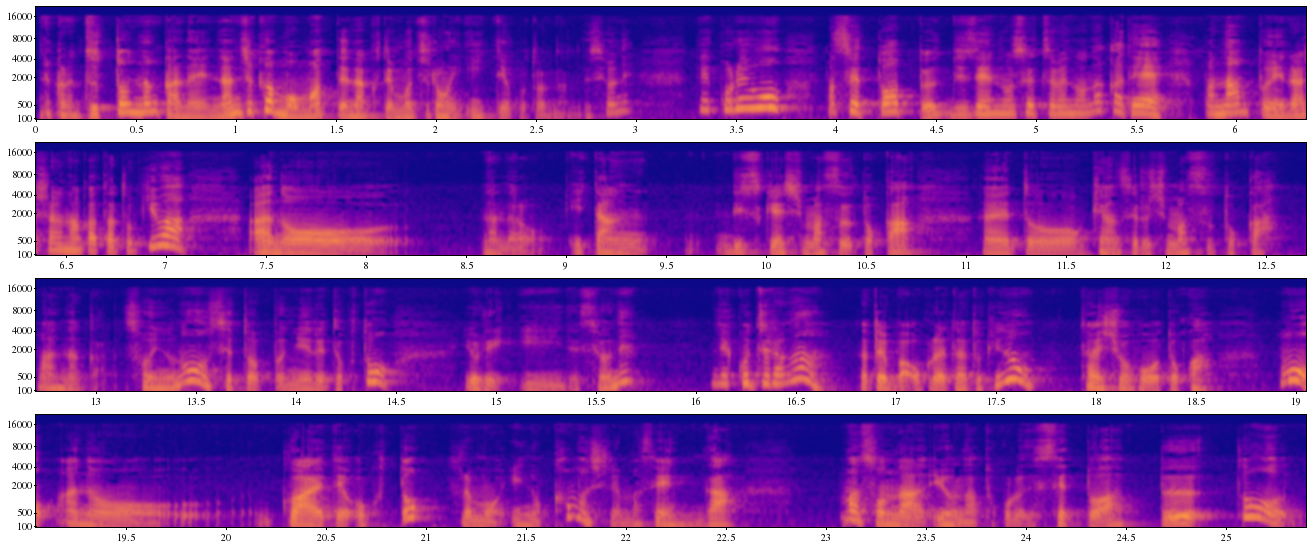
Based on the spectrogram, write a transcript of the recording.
だからずっとなんかね、何時間も待ってなくてもちろんいいっていうことなんですよね。で、これを、セットアップ、事前の説明の中で、まあ、何分いらっしゃらなかった時は、あのなんだろう、一旦リスケしますとか、えっ、ー、と、キャンセルしますとか、まあなんかそういうのをセットアップに入れておくとよりいいですよね。で、こちらが、例えば遅れた時の対処法とかも、あの、加えておくと、それもいいのかもしれませんが、まあそんなようなところでセットアップと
